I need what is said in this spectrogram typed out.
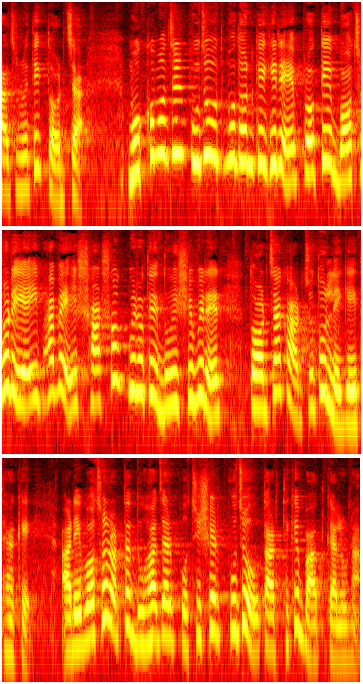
রাজনৈতিক দরজা। মুখ্যমন্ত্রীর পুজো উদ্বোধনকে ঘিরে প্রতি বছরই এইভাবে শাসক বিরোধী দুই শিবিরের দরজা কার্যত লেগেই থাকে। আর এবছর অর্থাৎ দু হাজার পঁচিশের পুজো তার থেকে বাদ গেল না।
